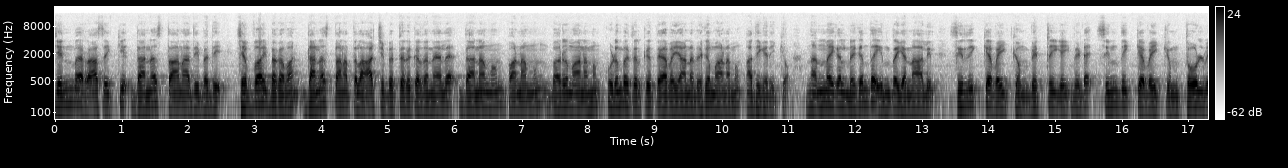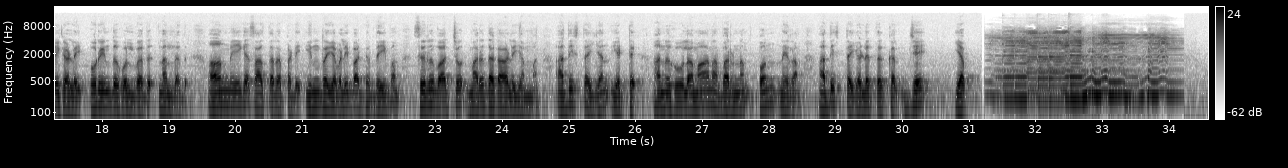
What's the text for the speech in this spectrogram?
ஜென்ம ராசிக்கு தனஸ்தானாதிபதி செவ்வாய் பகவான் தனஸ்தானத்தில் ஆட்சி பெற்று இருக்கிறதுனால தனமும் பணமும் வருமானமும் குடும்பத்திற்கு தேவையான வெகுமானமும் அதிகரிக்கும். நன்மைகள் மிகுந்த இன்றைய நாளில் சிரிக்க வைக்கும் வெற்றியை விட சிந்திக்க வைக்கும் தோல்விகளை புரிந்து கொள்வது நல்லது. ஆன்மீக சாஸ்திரப்படி இன்றைய வழிபாட்டு தெய்வம் சிறுவாச்சூர் மருதகாளியம்மன் அதிர்ஷ்ட எண் எட்டு. அனுகூலமான வர்ணம் பொன் நிறம். அதிர்ஷ்ட எழுத்துக்கள் ஜே எப்.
